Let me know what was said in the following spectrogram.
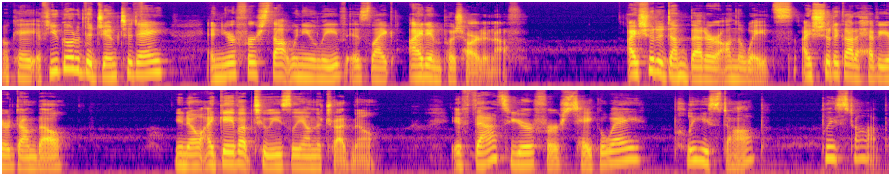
Okay. If you go to the gym today and your first thought when you leave is like, I didn't push hard enough. I should have done better on the weights. I should have got a heavier dumbbell. You know, I gave up too easily on the treadmill. If that's your first takeaway, please stop. Please stop.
